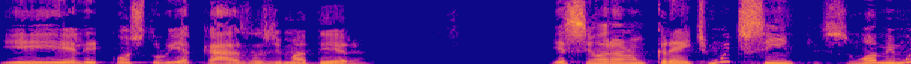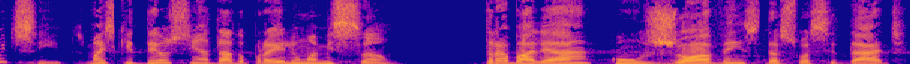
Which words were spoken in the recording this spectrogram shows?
E ele construía casas de madeira. E esse senhor era um crente muito simples, um homem muito simples, mas que Deus tinha dado para ele uma missão: trabalhar com os jovens da sua cidade,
